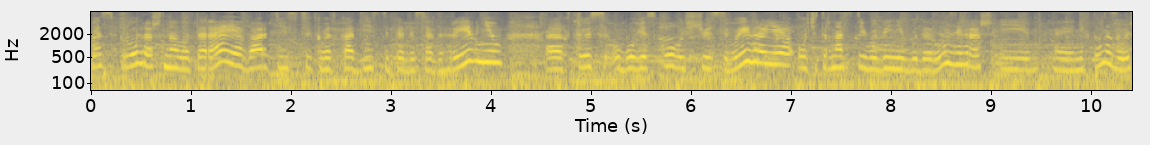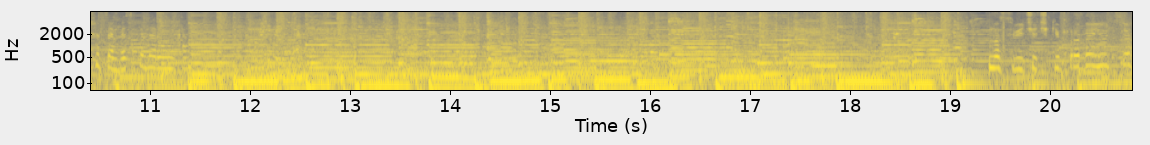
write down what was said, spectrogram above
Безпрограшна лотерея, вартість квитка 250 гривнів. Е, Хтось обов'язково щось виграє. О 14-й годині буде розіграш і е, ніхто не залишиться без подарунка. У нас свічечки продаються.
